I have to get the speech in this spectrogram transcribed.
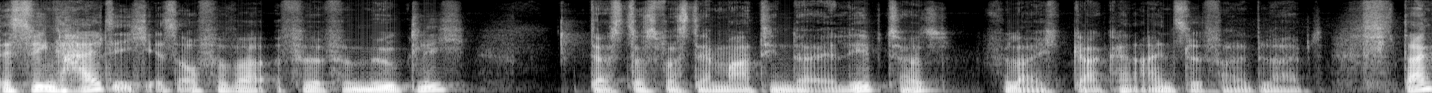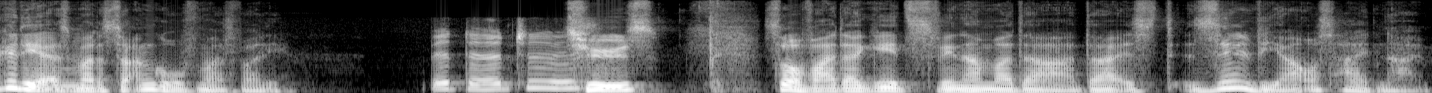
Deswegen halte ich es auch für, für, für möglich, dass das, was der Martin da erlebt hat, vielleicht gar kein Einzelfall bleibt. Danke dir erstmal, dass du angerufen hast, Wally. Bitte, tschüss. Tschüss. So, weiter geht's. Wen haben wir da? Da ist Silvia aus Heidenheim.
